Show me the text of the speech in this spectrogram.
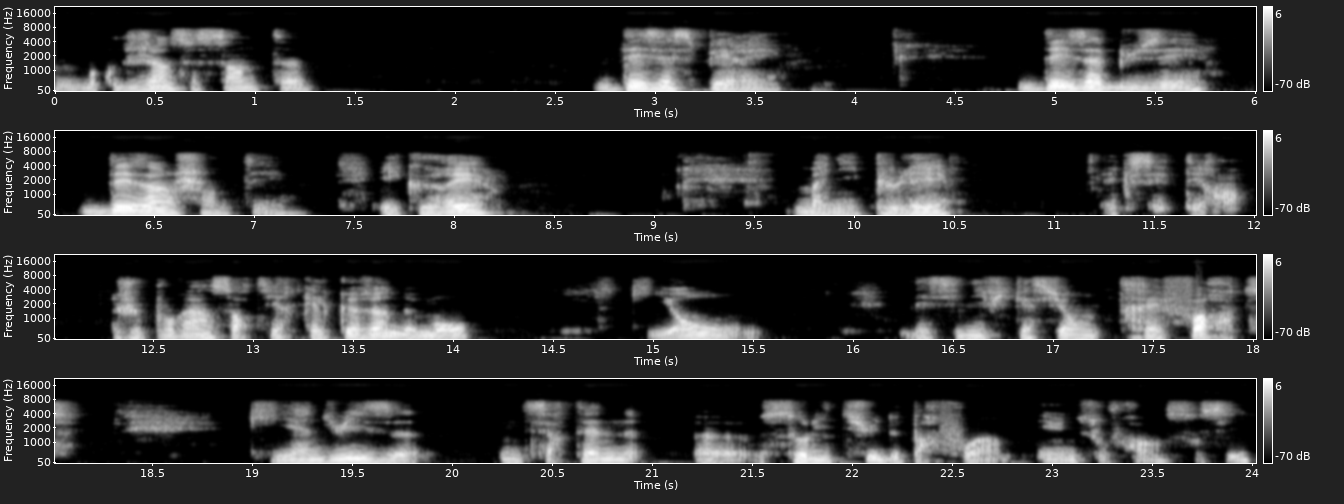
beaucoup de gens se sentent désespérés, désabusés, désenchantés, écœurés, manipulés, etc. Je pourrais en sortir quelques-uns de mots qui ont des significations très fortes, qui induisent une certaine euh, solitude parfois et une souffrance aussi,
